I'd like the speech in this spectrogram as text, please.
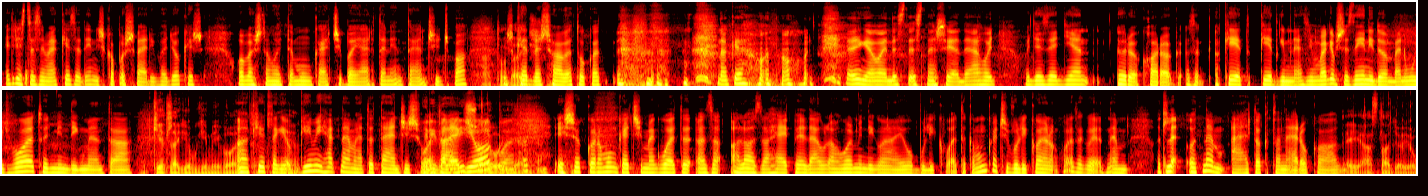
Egyrészt azért, mert kézed, én is kaposvári vagyok, és olvastam, hogy te Munkácsiba jártál, én Táncsicsba, Hát és kedves is. hallgatókat, na elmondom, hogy ja, igen, majd ezt, ezt meséld el, hogy, hogy ez egy ilyen örök harag, az a- a két, két gimnázium, legalábbis az én időmben úgy volt, hogy mindig ment a, Két legjobb gimi volt. a két legjobb Igen. gimi, hát nem, hát a Táncsis volt a legjobb. igen. És akkor a munkácsi meg volt az a, a laza hely például, ahol mindig olyan jó bulik voltak. A munkácsi bulik olyanok voltak, hogy ott nem, ott, le, ott nem álltak tanárok a, Igen, az nagyon jó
